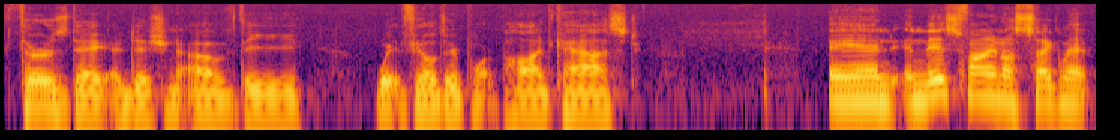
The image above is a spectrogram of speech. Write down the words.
Thursday edition of the Whitfield Report podcast. And in this final segment,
